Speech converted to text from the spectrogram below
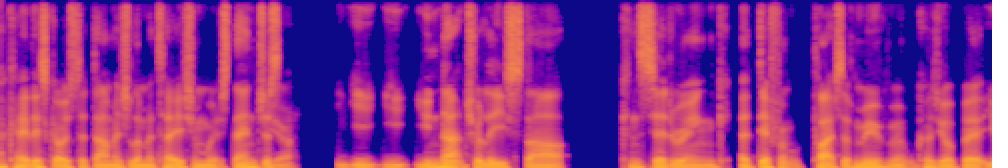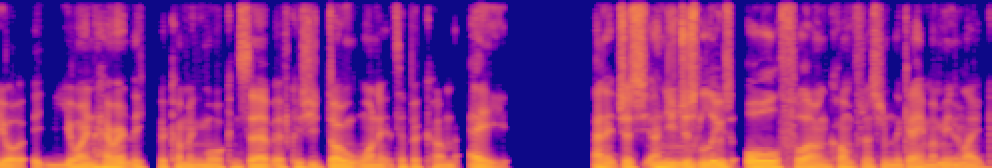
okay this goes to damage limitation, which then just Yeah. you, you you naturally start considering a different types of movement because you're bit- you're you're inherently becoming more conservative because you don't want it to become eight and it just and you just lose all flow and confidence from the game i mean Mm. Yeah. like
